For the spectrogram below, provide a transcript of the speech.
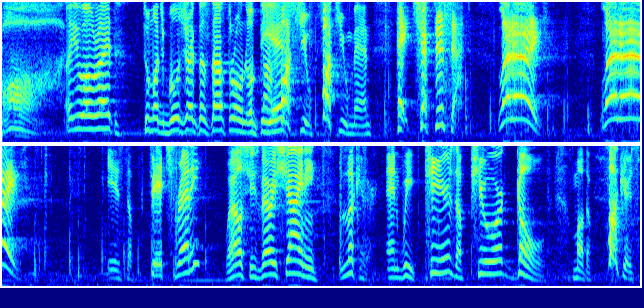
boss. Are you all right? Too much bullshark testosterone up the Uh, ass? fuck you, fuck you, man. Hey, check this out. Lenny! Lenny! Is the bitch ready? Well, she's very shiny. Look at her and weep tears of pure gold. Motherfuckers!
